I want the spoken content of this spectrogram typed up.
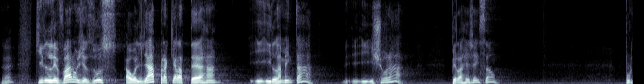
né? que levaram Jesus a olhar para aquela terra e, e lamentar e, e, e chorar pela rejeição. Por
